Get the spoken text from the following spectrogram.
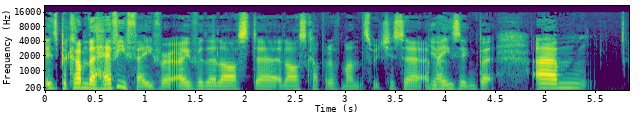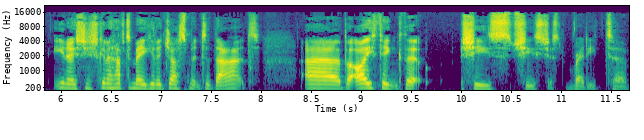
It's become the heavy favourite over the last uh, last couple of months, which is uh, amazing. But um, you know, she's going to have to make an adjustment to that. Uh, but I think that she's she's just ready to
